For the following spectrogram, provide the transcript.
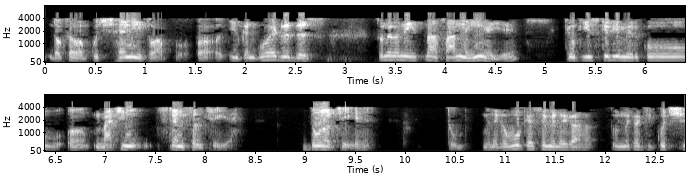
डॉक्टर साहब कुछ है नहीं तो आप you can go head with this तो नहीं इतना आसान नहीं है ये, क्योंकि इसके लिए मेरे को मैचिंग स्टेम सेल चाहिए डोनर चाहिए। तो मैंने कहा, वो कैसे मिलेगा? तो उन्होंने कहा कि कुछ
